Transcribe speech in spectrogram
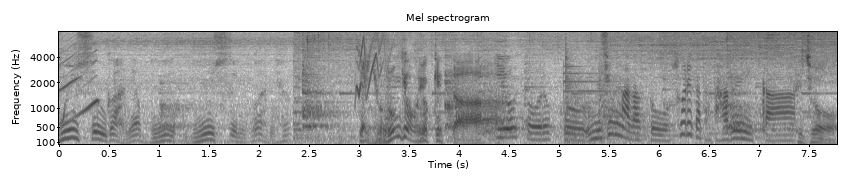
무 쓴 거 아니야? 무, 무 쓴 거 아니야? 야, 이런 게 어렵겠다. 이것도 어렵고 음식마다 또 소리가 다 다르니까. 그죠?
